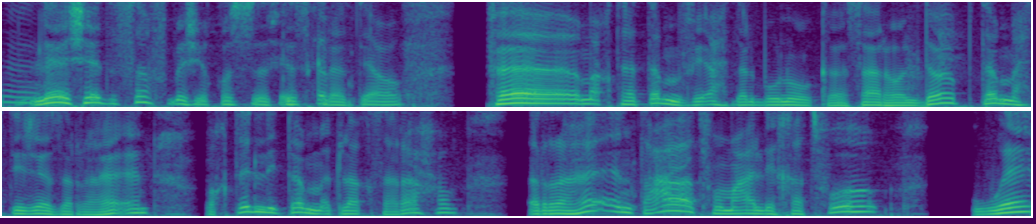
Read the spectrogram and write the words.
لا شاد الصف باش يقص التذكرة. نتاعو. فوقتها تم في احدى البنوك صار هولدوب تم احتجاز الرهائن. وقت اللي تم إطلاق سراحهم الرهائن تعاطفوا مع اللي خطفوهم و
